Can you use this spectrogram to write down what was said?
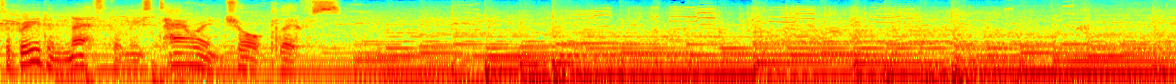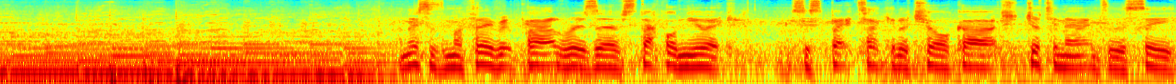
to breed and nest on these towering chalk cliffs. And this is my favourite part of the reserve, Staple Newk. It's a spectacular chalk arch jutting out into the sea.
